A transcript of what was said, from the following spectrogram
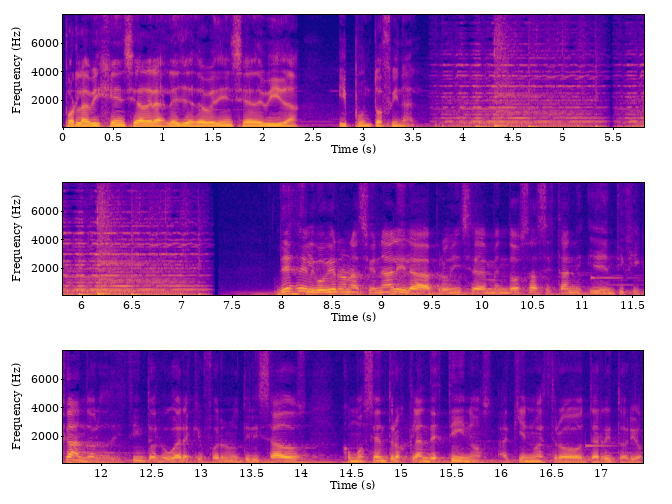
por la vigencia de las leyes de obediencia de vida y punto final. Desde el Gobierno Nacional y la provincia de Mendoza se están identificando los distintos lugares que fueron utilizados como centros clandestinos aquí en nuestro territorio.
